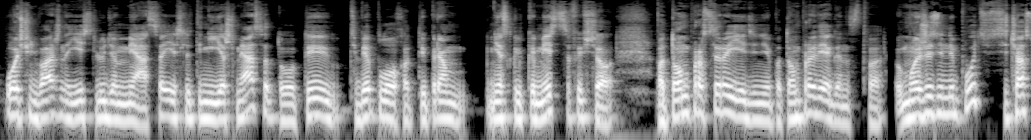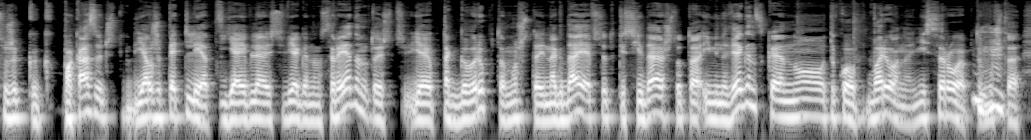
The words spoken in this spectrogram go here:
очень важно есть людям мясо. Если ты не ешь мясо, то ты, тебе плохо, ты прям несколько месяцев и все. Потом про сыроедение, потом про веганство. Мой жизненный путь сейчас уже как показывает, что я уже пять лет, я являюсь веганом-сыроедом, то есть я так говорю, потому что иногда я все-таки съедаю что-то именно веганское, но такое вареное, не сырое, потому mm-hmm. что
